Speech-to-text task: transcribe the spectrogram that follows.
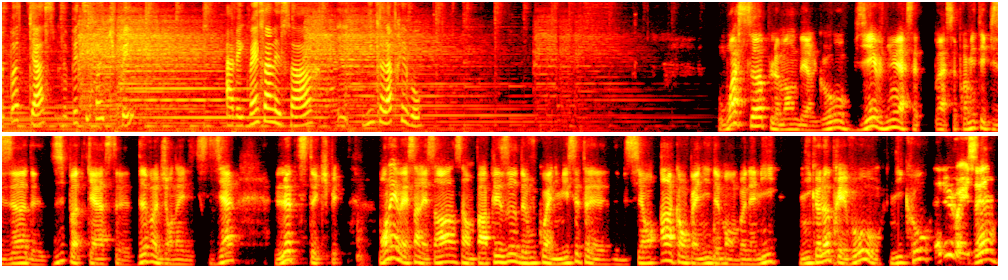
podcast Le Petit Occupé avec Vincent Lessard et Nicolas Prévost. What's up le monde d'Ergo? Bienvenue à, ce premier épisode du podcast de votre journal étudiant, Le Petit Occupé. Mon nom est Vincent Lessard, ça me fait plaisir de vous co-animer cette euh, émission en compagnie de mon bon ami Nicolas Prévost. Nico? Salut Vincent.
